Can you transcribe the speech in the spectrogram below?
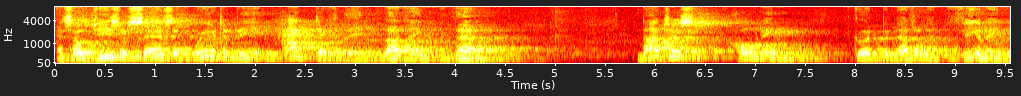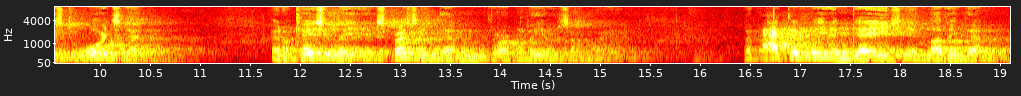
And so Jesus says that we're to be actively loving them, not just holding good, benevolent feelings towards them and occasionally expressing them verbally or some way, but actively engaged in loving them.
